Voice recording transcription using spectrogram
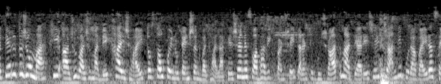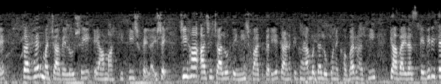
અત્યારે તો જો માખી આજુબાજુમાં દેખાઈ જાય તો સૌ કોઈનું ટેન્શન વધવા લાગે છે અને સ્વાભાવિક પણ છે, કારણ કે ગુજરાતમાં અત્યારે જે ચાંદીપુરા વાયરસે કહેર મચાવેલો છે, એ આ માખીથી જ ફેલાય છે. જી હા, આજે ચાલો તેની જ વાત કરીએ, કારણ કે ઘણા બધા લોકોને ખબર નથી કે આ વાયરસ કેવી રીતે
